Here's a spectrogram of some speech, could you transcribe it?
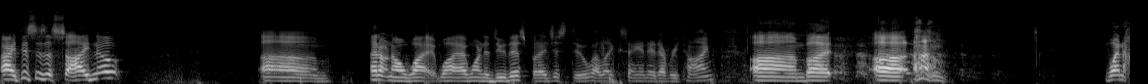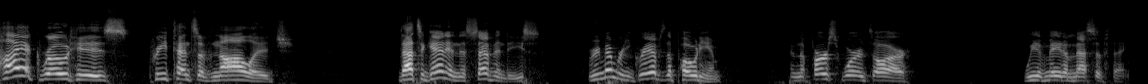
All right, this is a side note. Um, I don't know why, why I want to do this, but I just do. I like saying it every time. Um, but uh, when Hayek wrote his Pretense of Knowledge, that's again in the 70s. Remember, he grabs the podium and the first words are, We have made a mess of things.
